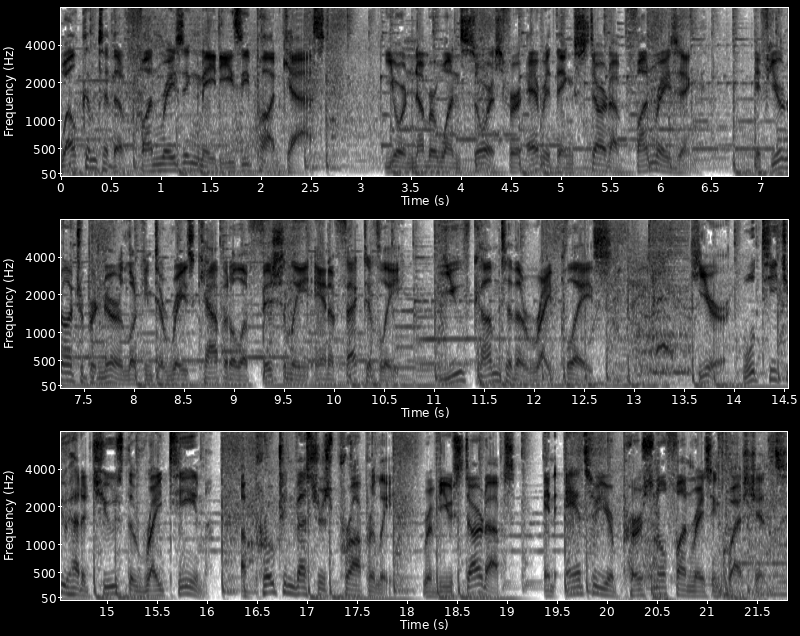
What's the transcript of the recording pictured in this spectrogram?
Welcome to the Fundraising Made Easy podcast, your number one source for everything startup fundraising. If you're an entrepreneur looking to raise capital efficiently and effectively, you've come to the right place. Here, we'll teach you how to choose the right team, approach investors properly, review startups, and answer your personal fundraising questions.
